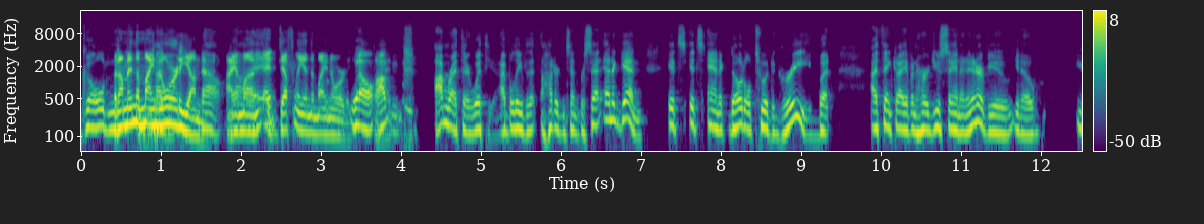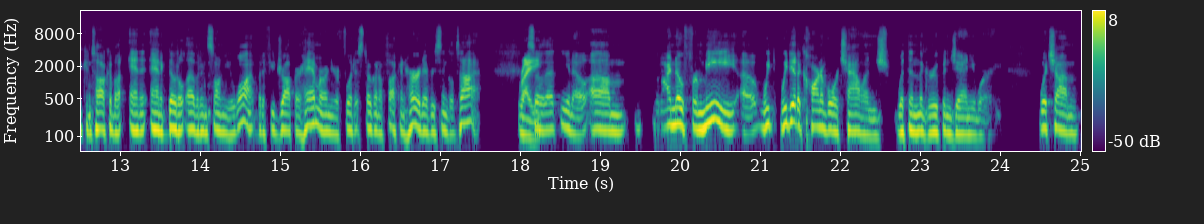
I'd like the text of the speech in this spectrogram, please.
Golden, but I'm in the minority nugget. on that. No, I am no, on, and- definitely in the minority. Well, but- I'm I'm right there with you. I believe that 110%. And again, it's it's anecdotal to a degree, but I think I even heard you say in an interview, you know, you can talk about an- anecdotal evidence on you want, but if you drop a hammer on your foot, it's still going to fucking hurt every single time. right. So that you know, um, but I know for me, uh, we we did a carnivore challenge within the group in January, which I'm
